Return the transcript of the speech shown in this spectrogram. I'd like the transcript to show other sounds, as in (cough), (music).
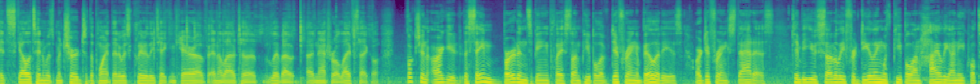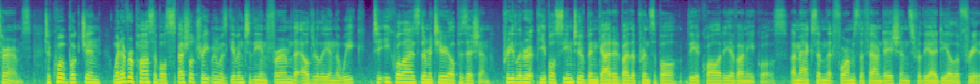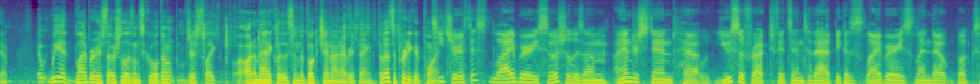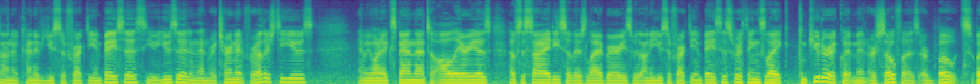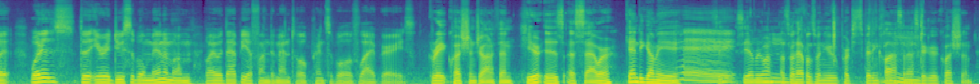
its skeleton was matured to the point that it was clearly taken care of and allowed to live out a natural life cycle. Bookchin argued the same burdens being placed on people of differing abilities or differing status can be used subtly for dealing with people on highly unequal terms. To quote Bookchin, whenever possible, special treatment was given to the infirm, the elderly, and the weak to equalize their material position. Pre literate people seem to have been guided by the principle, the equality of unequals, a maxim that forms the foundations for the ideal of freedom we at library socialism school don't just like automatically listen to bookchin on everything but that's a pretty good point. Teacher if this library socialism i understand how usufruct fits into that because libraries lend out books on a kind of usufructian basis. You use it and then return it for others to use and we want to expand that to all areas of society. So there's libraries with on a usufructian basis for things like computer equipment or sofas or boats. But what is the irreducible minimum? Why would that be a fundamental principle of libraries? Great question, Jonathan. Here is a sour candy gummy. Hey. See, see everyone? Mm. That's what happens when you participate in class mm. and ask a good question.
